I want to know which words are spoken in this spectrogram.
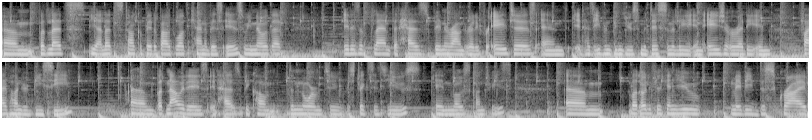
Um, but let's yeah let's talk a bit about what cannabis is. We know that it is a plant that has been around already for ages, and it has even been used medicinally in Asia already in 500 BC. Um, but nowadays, it has become the norm to restrict its use in most countries. Um, but Olivier, can you maybe describe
